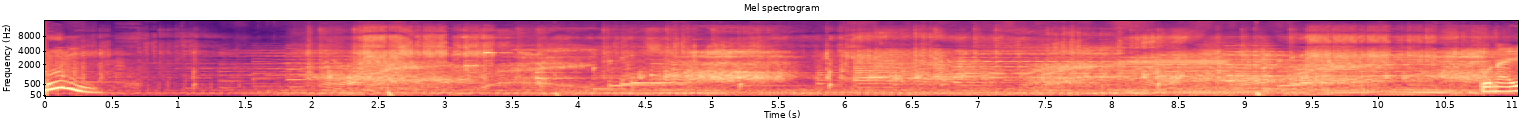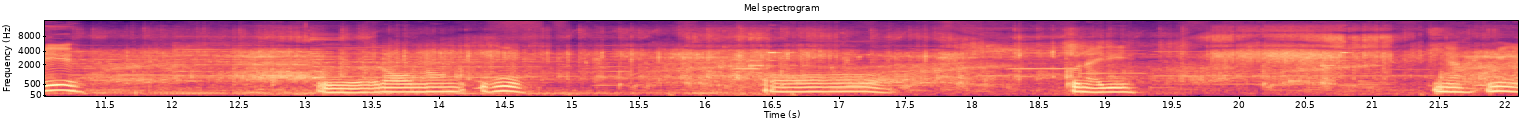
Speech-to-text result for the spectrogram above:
บึ้มตัวไหนดีเออลองลองโอ้โหอ๋อตัวไหนดี ไงนี่ไง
